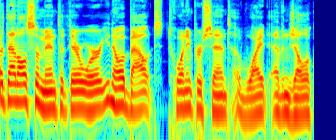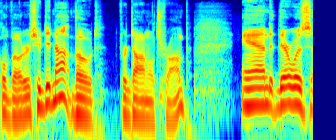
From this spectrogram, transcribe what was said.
But that also meant that there were, you know, about 20% of white evangelical voters who did not vote for Donald Trump. And there was a,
